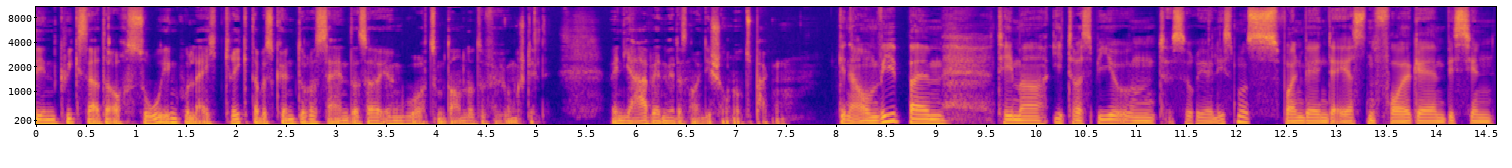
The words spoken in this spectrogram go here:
den Quickstarter auch so irgendwo leicht kriegt, aber es könnte durchaus sein, dass er irgendwo auch zum Download zur Verfügung steht. Wenn ja, werden wir das noch in die Shownotes packen. Genau, und wie beim Thema Itras Bio und Surrealismus wollen wir in der ersten Folge ein bisschen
